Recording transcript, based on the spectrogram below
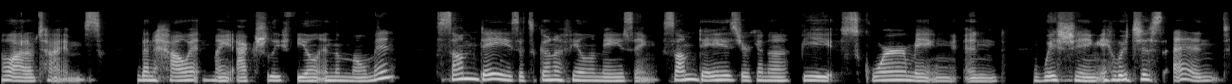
a lot of times than how it might actually feel in the moment. Some days it's going to feel amazing. Some days you're going to be squirming and wishing it would just end.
